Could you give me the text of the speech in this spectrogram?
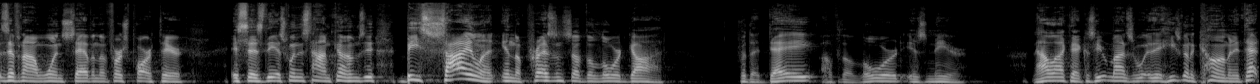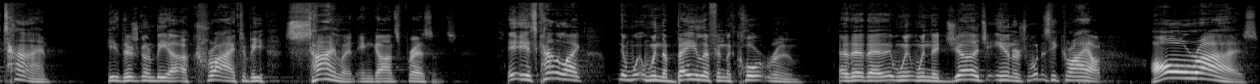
Zephaniah 1 7, the first part there, it says this when this time comes, be silent in the presence of the Lord God, for the day of the Lord is near. And I like that because he reminds us that he's going to come, and at that time, he, there's going to be a, a, cry to be silent in God's presence. It, it's kind of like when the bailiff in the courtroom, uh, the, the, when, when the judge enters, what does he cry out? All rise,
